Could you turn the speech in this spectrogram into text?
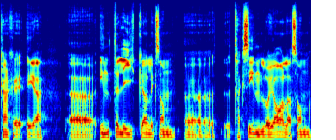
kanske är uh, inte lika liksom, uh, Taksin-lojala som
